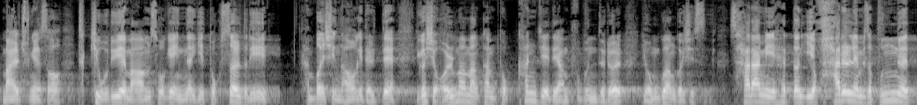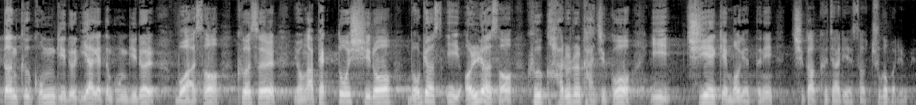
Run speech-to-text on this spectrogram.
말 중에서 특히 우리의 마음 속에 있는 이 독설들이 한 번씩 나오게 될 때 이것이 얼마만큼 독한지에 대한 부분들을 연구한 것이 있습니다. 사람이 했던 이 화를 내면서 분노했던 그 공기를 이야기했던 공기를 모아서 그것을 영하 100도씨로 녹여서 이 얼려서 그 가루를 가지고 이 쥐에게 먹였더니 쥐가 그 자리에서 죽어버립니다.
